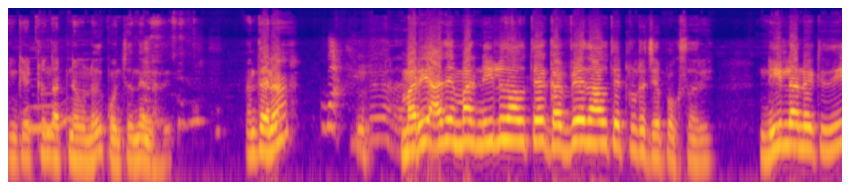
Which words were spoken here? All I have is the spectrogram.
ఇంకెట్లుంది అట్నే ఉన్నది కొంచెం తిన్నది. అంతేనా? మరి అదే మరి నీళ్ళు తాగితే గవ్వే తాగితే ఎట్లుంటుంది చెప్పు ఒకసారి. నీళ్ళు అనేటిది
